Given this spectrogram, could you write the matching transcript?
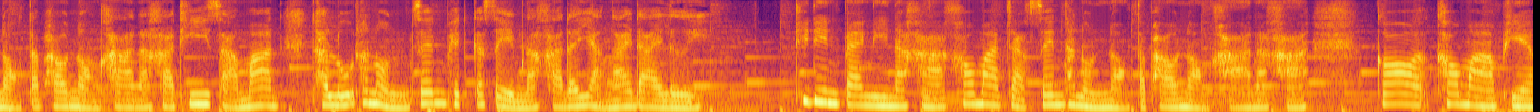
หนองตะเภาหนองคานะคะ ที่สามารถทะลุถนนเส้นเพชรเกษมนะคะ ได้อย่างง่ายดายเลย ที่ดินแปลงนี้นะคะ เข้ามาจากเส้นถนนหนองตะเภาหนองคานะคะ ก็เข้ามาเพียง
